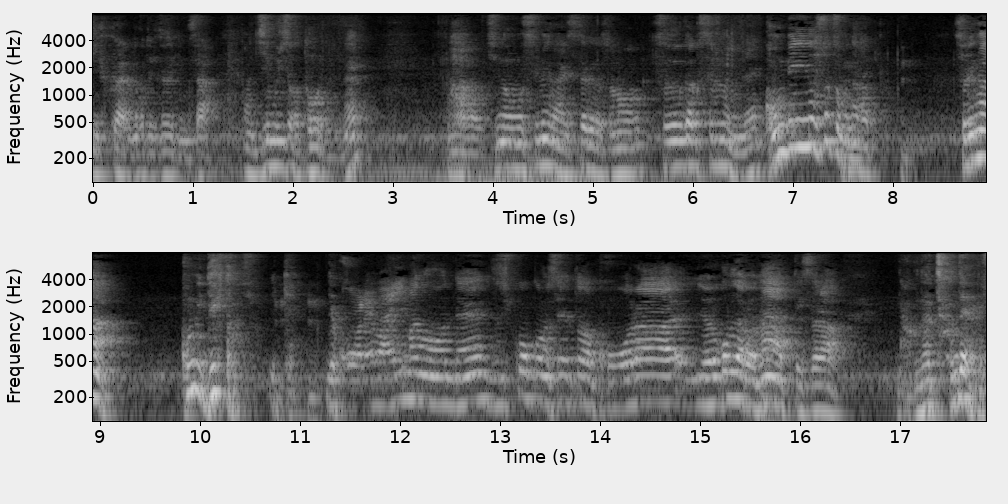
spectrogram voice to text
に行くからのこと言った時にさあの事務所が通るのね。ああうちの娘が言ってたけどその通学するのにねコンビニの一つもなかった。それがコンビニできたんですよ。一軒でこれは今のね逗子高校の生徒はこれは喜ぶだろうなって言ってたらなくなっちゃうんだよね。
